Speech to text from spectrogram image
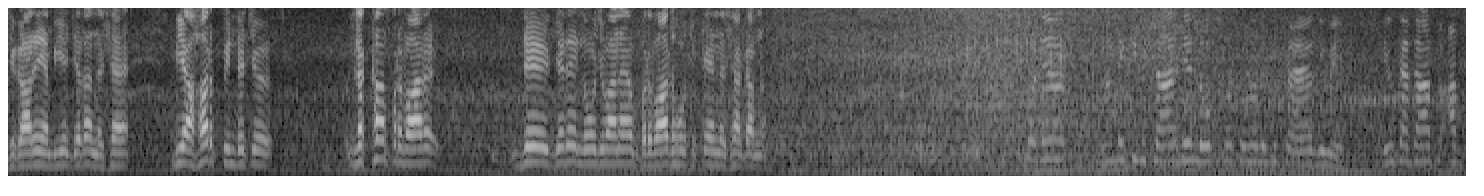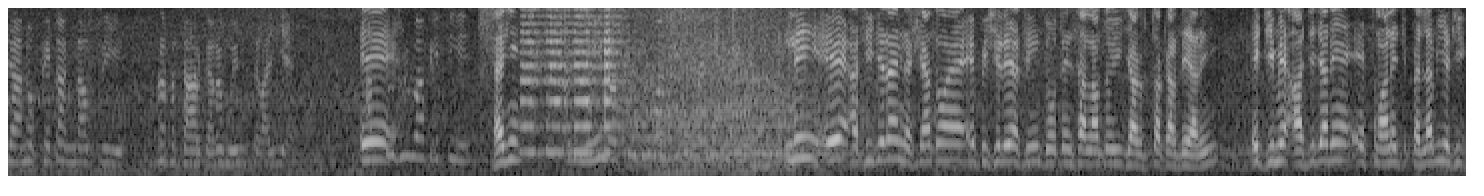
ਜਗਾ ਰਹੇ ਆ ਵੀ ਇਹ ਜਿਹੜਾ ਨਸ਼ਾ ਹੈ, ਵੀ ਆ ਹਰ ਪਿੰਡ 'ਚ ਲੱਖਾਂ ਪਰਿਵਾਰ ਦੇ ਜਿਹੜੇ ਨੌਜਵਾਨ ਆ ਬਰਬਾਦ ਹੋ ਚੁੱਕੇ ਆ ਨਸ਼ਾ ਕਰਨ। ਤੁਹਾਡੇ ਮਨ ਦੇ ਕੀ ਵਿਚਾਰ ਨੇ ਲੋਕ ਸਭਾ ਚੋਣਾਂ ਦੇ ਵਿੱਚ ਆਇਆ ਜਿਵੇਂ। ਕਿਉਂਕਿ ਆਜ਼ਾਦ ਅੱਜ ਅਨੋਖੇ ਢੰਗ ਨਾਲ ਤੁਸੀਂ ਆਪਣਾ ਪ੍ਰਚਾਰ ਕਰ ਰਹੇ ਹੋ ਮੁਹਿੰਮ ਚਲਾਈ ਹੈ। ਇਹ ਇਹ ਸ਼ੁਰੂਆਤ ਕੀਤੀ ਹੈ? ਹੈ ਜੀ। ਮੁਹਿੰਮ ਆਪਣੀ ਸ਼ੁਰੂਆਤ ਕੀਤੀ ਪਹਿਲੇ ਨਹੀਂ ਇਹ ਅਸੀਂ ਜਿਹੜਾ ਨਸ਼ਿਆਂ ਤੋਂ ਹੈ ਇਹ ਪਿਛਲੇ ਅਸੀਂ 2-3 ਸਾਲਾਂ ਤੋਂ ਹੀ ਜਾਗਰੂਕਤਾ ਕਰਦੇ ਆ ਰਹੇ ਹਾਂ। ਇਹ ਜਿਵੇਂ ਅੱਜ ਜਾ ਰਹੇ ਹਾਂ ਇਸ ਸਮਾਨੇ 'ਚ ਪਹਿਲਾਂ ਵੀ ਅਸੀਂ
